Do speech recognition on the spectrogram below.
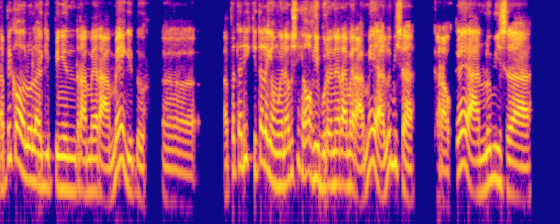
Tapi kalau lu lagi pingin rame-rame gitu, eh apa tadi kita lagi ngomongin apa sih? Oh hiburannya rame-rame ya, lu bisa karaokean, lu bisa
